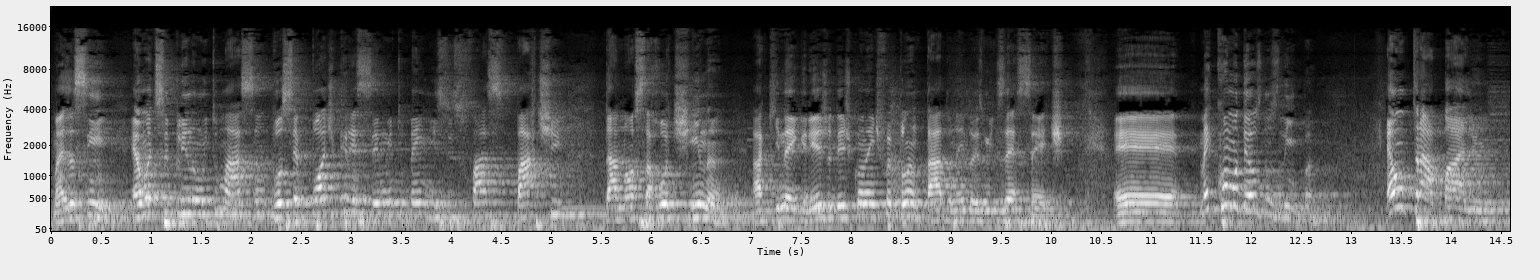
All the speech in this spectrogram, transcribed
Mas assim, é uma disciplina muito massa. Você pode crescer muito bem nisso. Isso faz parte da nossa rotina aqui na igreja desde quando a gente foi plantado, né, em 2017. É... Mas como Deus nos limpa? É um trabalho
